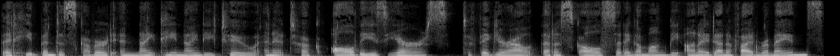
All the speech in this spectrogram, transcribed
that he'd been discovered in 1992 and it took all these years to figure out that a skull sitting among the unidentified remains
